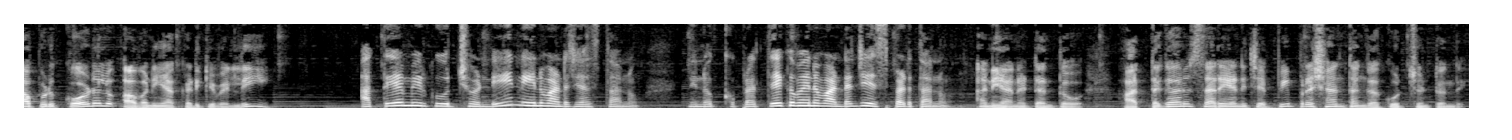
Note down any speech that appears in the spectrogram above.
అప్పుడు కోడలు అవని అక్కడికి వెళ్ళి అత్తయ్య మీరు కూర్చోండి నేను వంట చేస్తాను. నేను ఒక ప్రత్యేకమైన వంట చేసి పెడతాను. అని అనటంతో అత్తగారు సరే అని చెప్పి ప్రశాంతంగా కూర్చుంటుంది.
